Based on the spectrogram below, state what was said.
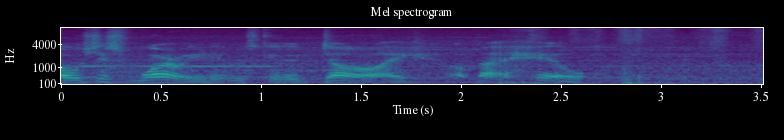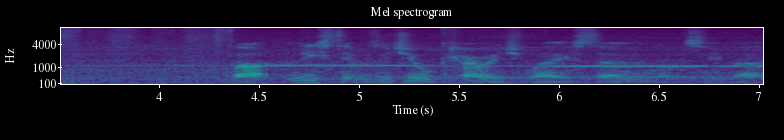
was just worried it was going to die up that hill. But at least it was a dual carriageway, so not too bad.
